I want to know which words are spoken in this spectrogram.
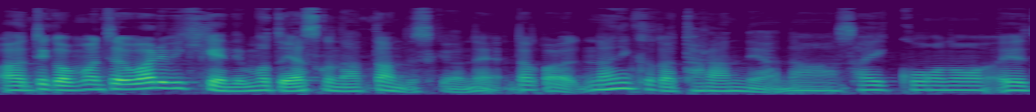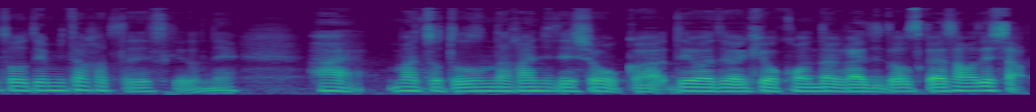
あ、てか、まあ、割引券でもっと安くなったんですけどね。だから何かが足らんねやな。最高の映像で見たかったですけどね。はい。まあ、ちょっとどんな感じでしょうか。ではでは今日こんな感じでお疲れ様でした。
